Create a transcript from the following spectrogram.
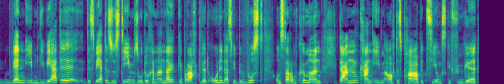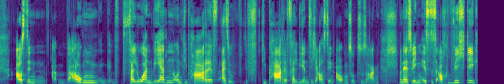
wenn eben die Werte, das Wertesystem System so durcheinander gebracht wird, ohne dass wir bewusst uns darum kümmern, dann kann eben auch das Paarbeziehungsgefüge aus den Augen verloren werden und die Paare, also die Paare verlieren sich aus den Augen sozusagen. Und deswegen ist es auch wichtig,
